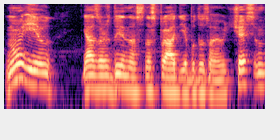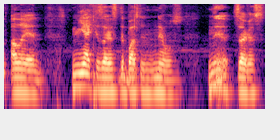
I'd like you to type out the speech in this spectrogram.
Ну і я завжди нас, насправді я буду з вами чесен, але ніякі зараз дебати не, не зараз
